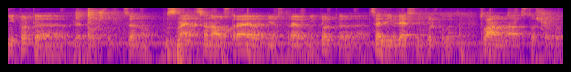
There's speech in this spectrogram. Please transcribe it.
Не только для того, чтобы цену знать, цена устраивает, не устраивает, не только, цель является не только в этом. План на 100 шагов.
